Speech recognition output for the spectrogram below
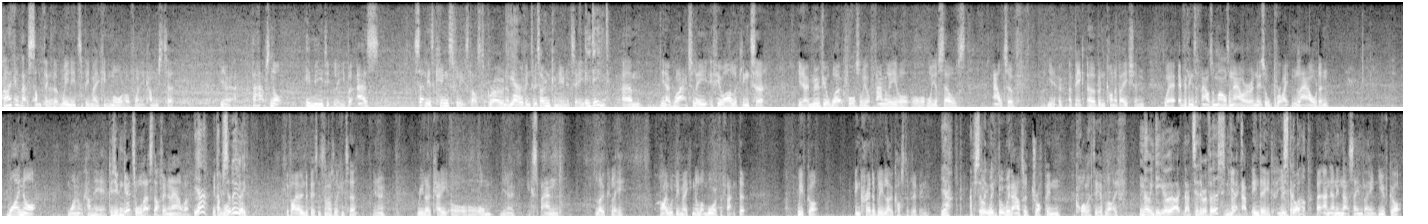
And I think that's something that we need to be making more of when it comes to, you know, perhaps not immediately, but as certainly as Kingsfleet starts to grow and Yeah. evolve into its own community, Indeed. Um, you know, well, actually, if you are looking to, you know, move your workforce or your family or, or, or yourselves out of, you know, a big urban conurbation where everything's a thousand miles an hour and it's all bright and loud, and why not, why not come here? Because you can get to all that stuff in an hour. Yeah, if absolutely. If I owned a business and I was looking to, you know, relocate or, or, or, you know, expand locally, I would be making a lot more of the fact that we've got incredibly low cost of living, Yeah, but, absolutely. wi- but without a drop in quality of life. no, indeed. I'd say the reverse, in fact. ab- indeed. You've step got, up. And, and in that same vein, you've got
